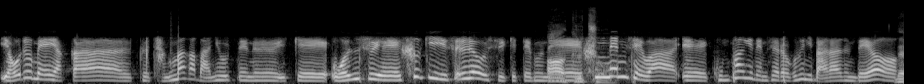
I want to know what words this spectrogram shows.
여름에 약간 그 장마가 많이 올 때는 이렇게 원수에 흙이 쓸려올 수 있기 때문에 아, 그렇죠. 흙 냄새와 예, 곰팡이 냄새라고 흔히 말하는데요. 네.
